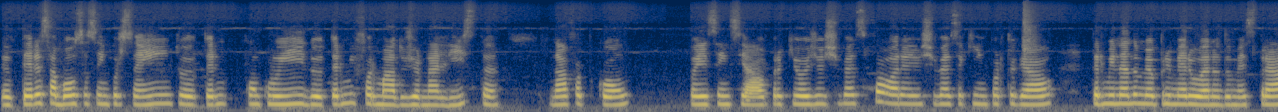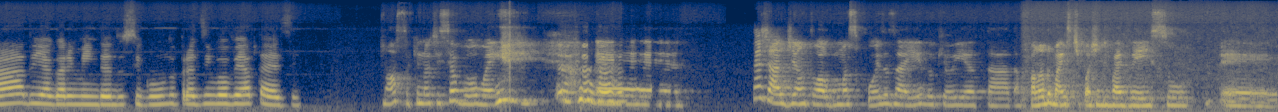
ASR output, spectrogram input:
Eu ter essa bolsa 100%, eu ter concluído, eu ter me formado jornalista na FAPCOM, foi essencial para que hoje eu estivesse fora, eu estivesse aqui em Portugal, terminando o meu primeiro ano do mestrado e agora emendando o segundo para desenvolver a tese. Nossa, que notícia boa, hein? é, você já adiantou algumas coisas aí do que eu ia estar tá, tá falando, mas tipo, a gente vai ver isso. É,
